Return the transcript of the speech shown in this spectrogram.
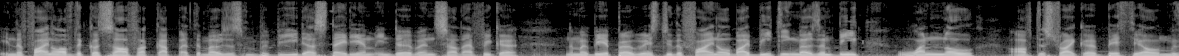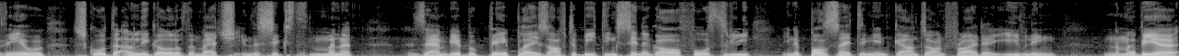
in the final of the COSAFA Cup at the Moses Mabhida Stadium in Durban, South Africa. Namibia progressed to the final by beating Mozambique 1 0 after striker Bethuel Muzeu scored the only goal of the match in the sixth minute. Zambia booked their place after beating Senegal 4-3 in a pulsating encounter on Friday evening. Namibia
